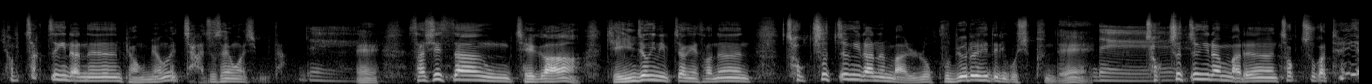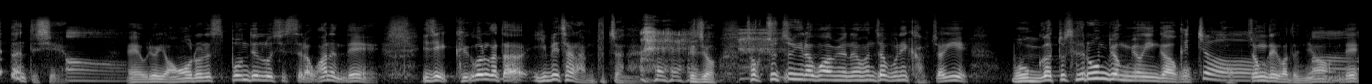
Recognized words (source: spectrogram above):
협착증이라는 병명을 자주 사용하십니다. 네. 예, 사실상 제가 개인적인 입장에서는 척추증이라는 말로 구별을 해드리고 싶은데 네. 척추증이란 말은 척추가 퇴행했다는 뜻이에요. 어. 예, 우리가 영어로는 spondylosis라고 하는데 이제 그거를 갖다 입에 잘 안 붙잖아요. 그죠? 척추증이라고 하면은 환자분이 갑자기 뭔가 또 새로운 병명인가 하고 그쵸. 걱정되거든요. 아. 근데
